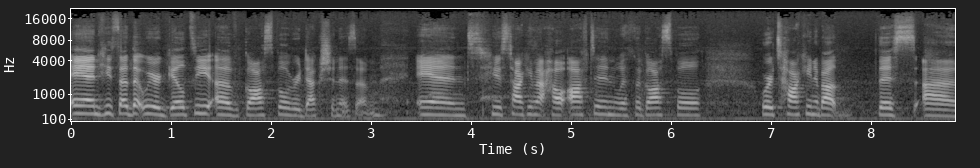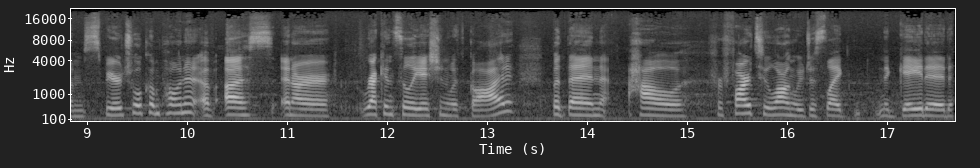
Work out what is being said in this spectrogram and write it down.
and he said that we were guilty of gospel reductionism. And he was talking about how often with the gospel, we're talking about this um, spiritual component of us and our reconciliation with God, but then how for far too long we've just like negated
